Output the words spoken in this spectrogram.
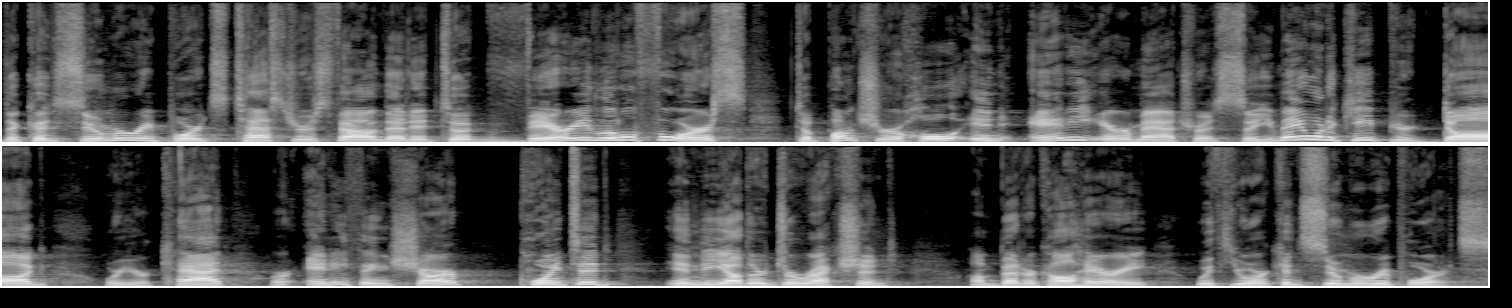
The Consumer Reports testers found that it took very little force to puncture a hole in any air mattress. So you may want to keep your dog or your cat or anything sharp pointed in the other direction. I'm Better Call Harry with your Consumer Reports.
